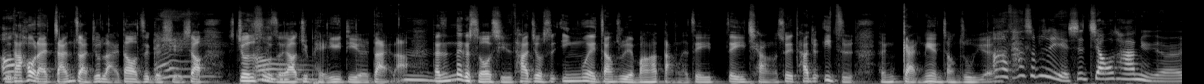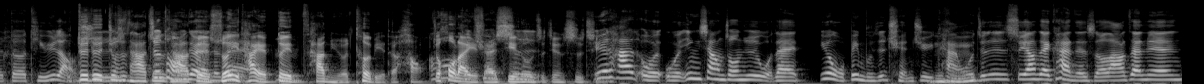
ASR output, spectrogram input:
就他后来辗转就来到这个学校，就是负责要去培育第二代啦。但是那个时候其实他就是因为张珠元帮他挡了这一这一枪，所以他就一直很感念张珠元啊。他是不是也是教他女儿的体育老师？对对，就是他，就是他，对，所以他也对他女儿特别的好。就后来也才揭露这件事情，因为他我我印象中就是我在，因为我并不是全剧看，我就是虽然在看的时候，然后在那边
